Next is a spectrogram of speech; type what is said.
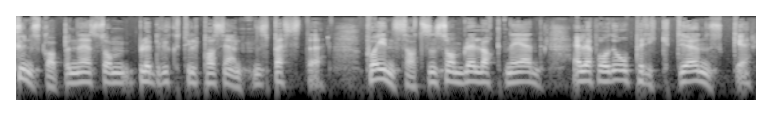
kunnskapene som ble brukt til pasientens beste, på innsatsen som ble lagt ned, eller på det oppriktige ønsket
